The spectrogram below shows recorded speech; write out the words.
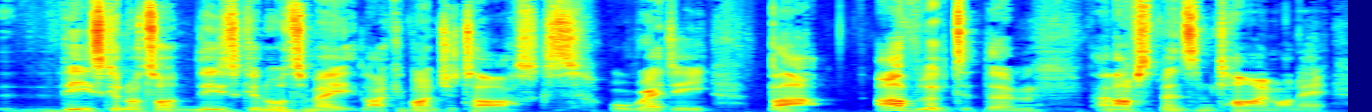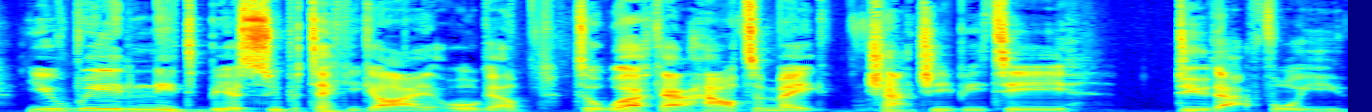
these can auto- these can automate like a bunch of tasks already, but I've looked at them and I've spent some time on it. You really need to be a super techie guy or girl to work out how to make ChatGPT do that for you.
